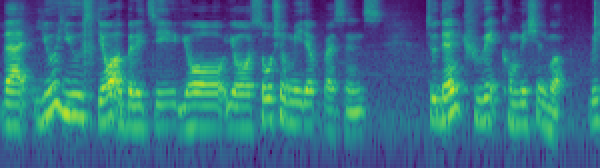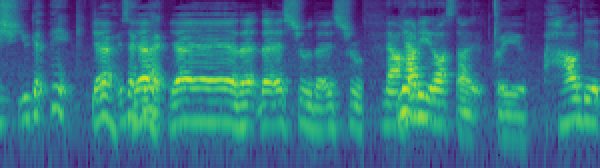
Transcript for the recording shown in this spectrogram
that you used your ability, your your social media presence, to then create commission work, which you get paid. yeah, Is that yeah, correct? Yeah, yeah, yeah. That that is true. That is true. Now, Yeah. how did it all start for you? how did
